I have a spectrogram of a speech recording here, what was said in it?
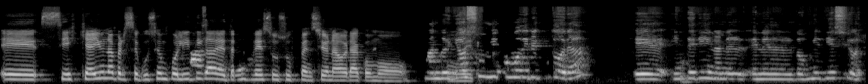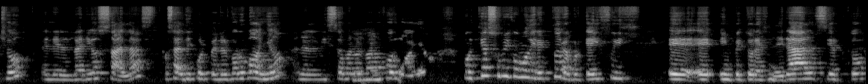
si es que hay una persecución política detrás de su suspensión ahora como... Cuando yo asumí como directora interina en el, en el, 2018, en el Darío Salas, o sea, disculpe, en el Borgoño, en el Liceo Manuel uh Borgoño, ¿por qué asumí como directora? Porque ahí fui eh, eh, inspectora general, ¿cierto?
